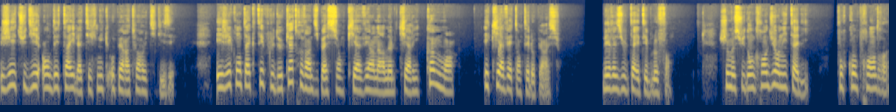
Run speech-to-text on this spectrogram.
j'ai étudié en détail la technique opératoire utilisée et j'ai contacté plus de 90 patients qui avaient un Arnold Chiari comme moi et qui avaient tenté l'opération. Les résultats étaient bluffants. Je me suis donc rendue en Italie pour comprendre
